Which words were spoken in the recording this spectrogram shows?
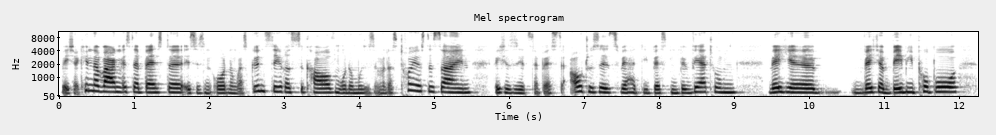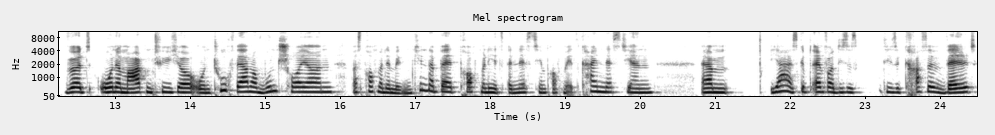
Welcher Kinderwagen ist der beste? Ist es in Ordnung, was günstigeres zu kaufen oder muss es immer das teuerste sein? Welches ist jetzt der beste Autositz? Wer hat die besten Bewertungen? Welche, welcher Babypopo wird ohne Markentücher und Tuchwärmer wundscheuern? Was braucht man denn mit dem Kinderbett? Braucht man jetzt ein Nestchen? Braucht man jetzt kein Nestchen? Ähm, ja, es gibt einfach dieses, diese krasse Welt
